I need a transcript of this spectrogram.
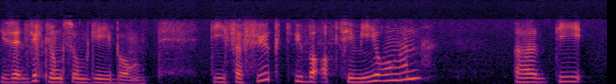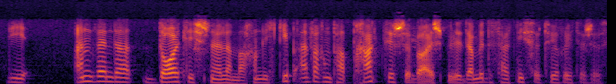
diese Entwicklungsumgebung, die verfügt über Optimierungen, äh, die die Anwender deutlich schneller machen. Ich gebe einfach ein paar praktische Beispiele, damit es halt nicht so theoretisch ist.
